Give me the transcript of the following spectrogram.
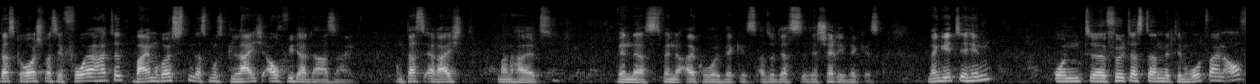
das Geräusch, was ihr vorher hattet beim Rösten, das muss gleich auch wieder da sein. Und das erreicht man halt, wenn, das, wenn der Alkohol weg ist, also dass der Sherry weg ist. Und dann geht ihr hin und äh, füllt das dann mit dem Rotwein auf,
